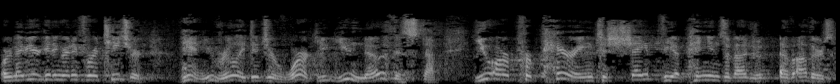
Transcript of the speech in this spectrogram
Or maybe you're getting ready for a teacher. Man, you really did your work. You, you know this stuff. You are preparing to shape the opinions of, other, of others.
